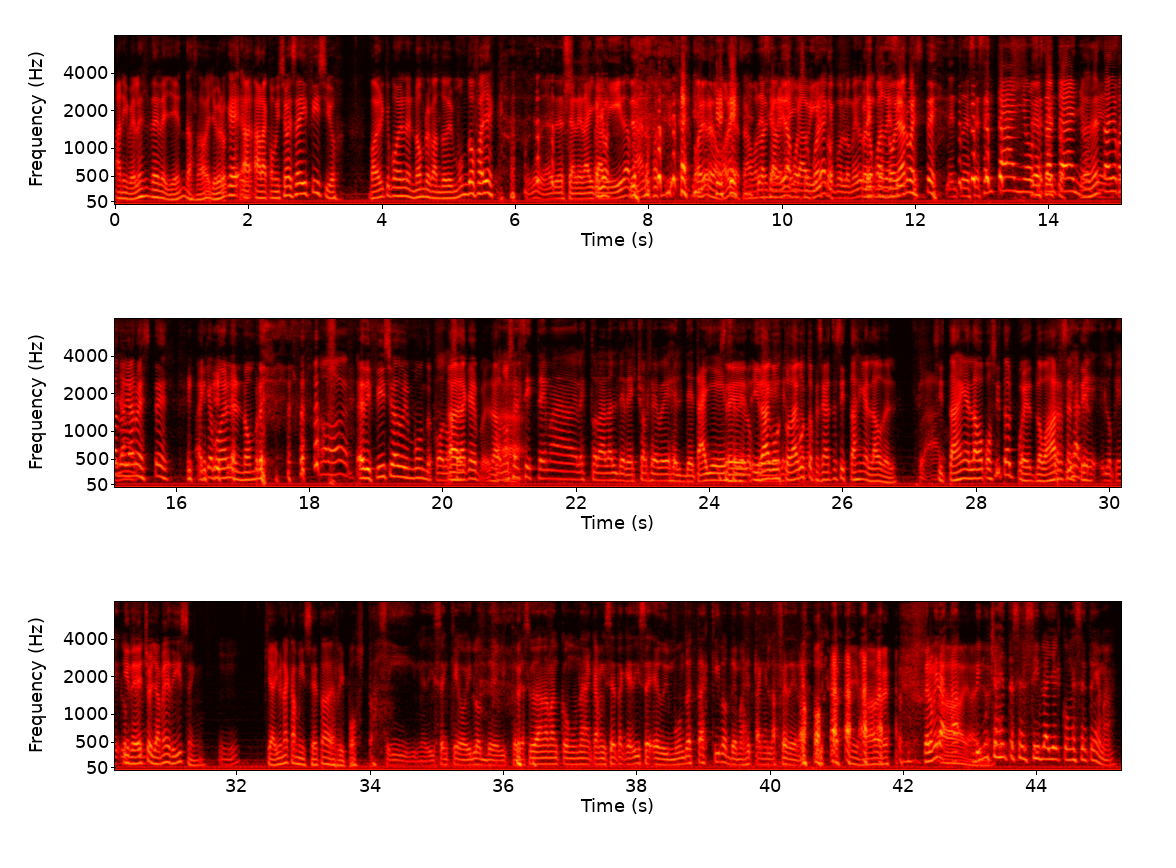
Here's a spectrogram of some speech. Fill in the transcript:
a niveles de leyenda, ¿sabes? Yo creo que a, a la comisión de ese edificio va a haber que ponerle el nombre cuando Edmundo fallezca. Coño, debe de serle larga vida, mano. Oye, no, oye, deseamos larga vida, por vida, supuesto. que por lo menos pero dentro de cuando ya no esté. Dentro de 60 años, Exacto, 70 años. 60 que años se cuando ya no esté. Hay que ponerle el nombre. No, Edificio Edwin Mundo. conoce, la verdad que la- conoce el sistema electoral al derecho, al revés, el detalle ese Sí, de lo y que da gusto, el da gusto, especialmente si estás en el lado de él. Claro. Si estás en el lado opositor, pues lo vas a Pues resentir. fíjate, lo que- lo y de que- hecho ya me dicen Ujú. Que hay una camiseta de riposta. Sí, me dicen que hoy los de Victoria Ciudadana van con una camiseta que dice Edwin Mundo está aquí, los demás están en la federal. Mi madre. Pero mira, ah, ay, vi ay. mucha gente sensible ayer con ese tema.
